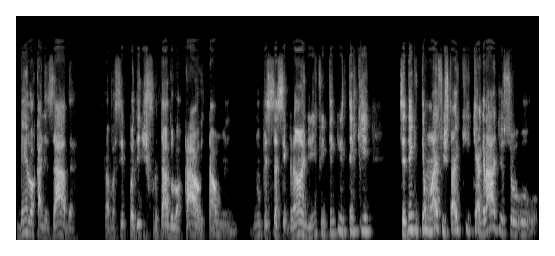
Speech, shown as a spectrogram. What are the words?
bem localizada, para você poder desfrutar do local e tal. Não precisa ser grande, enfim, tem que, tem que, você tem que ter um lifestyle que, que agrade o seu, o,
